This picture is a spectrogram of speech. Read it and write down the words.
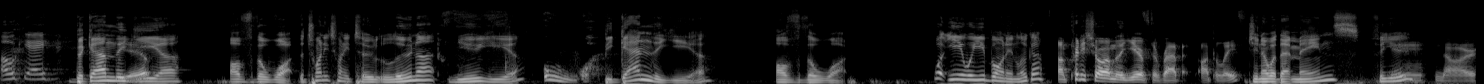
Okay. began the Yep. year of the what? The 2022 Lunar New Year began the year of the what? What year were you born in, Luka? I'm pretty sure I'm the year of the rabbit, I believe. Do you know what that means for you? Mm, no,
